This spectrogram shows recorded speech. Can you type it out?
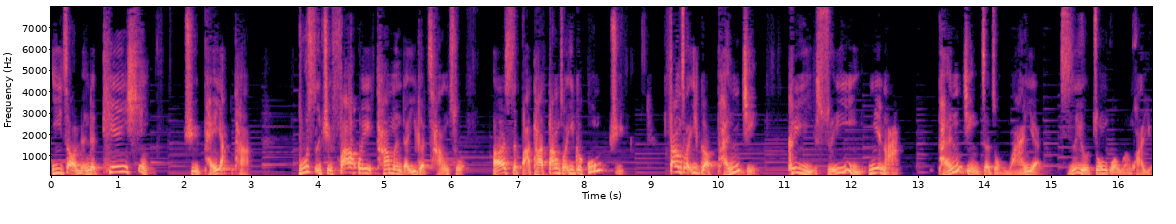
依照人的天性去培养他，不是去发挥他们的一个长处，而是把他当做一个工具，当做一个盆景。可以随意捏拿，盆景这种玩意儿只有中国文化有，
